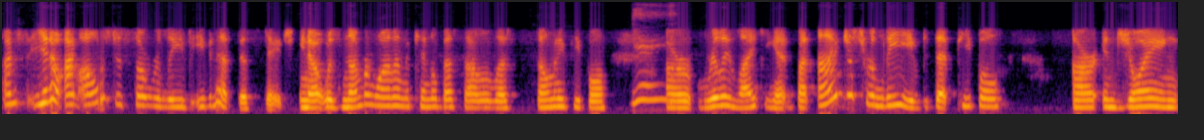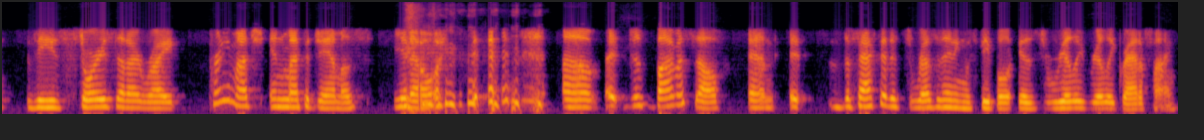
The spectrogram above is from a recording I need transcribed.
I'm you know I'm always just so relieved, even at this stage. You know, it was number one on the Kindle bestseller list. So many people Yay. are really liking it, but I'm just relieved that people are enjoying these stories that I write pretty much in my pajamas. You know, um, just by myself, and it, the fact that it's resonating with people is really, really gratifying.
